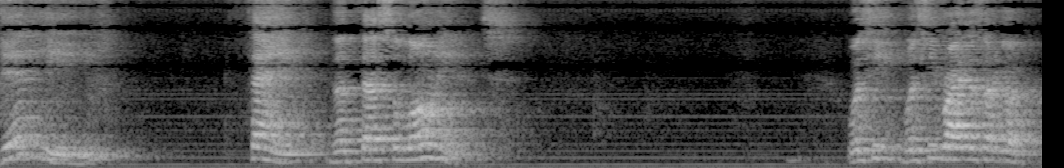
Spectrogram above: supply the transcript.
Did he thank the Thessalonians? Was he, was he right as I go,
